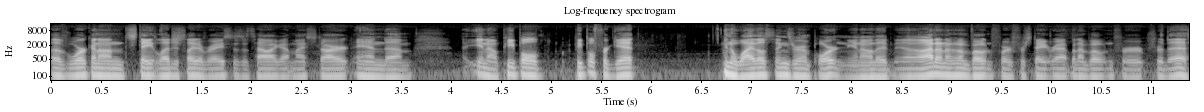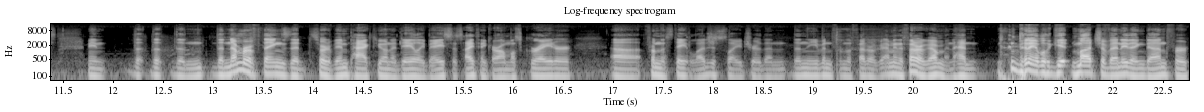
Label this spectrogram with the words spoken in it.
of working on state legislative races. It's how I got my start, and um, you know, people people forget, you know, why those things are important. You know, that you know, I don't know who I'm voting for for state rep, but I'm voting for for this. I mean, the the the, the number of things that sort of impact you on a daily basis, I think, are almost greater. Uh, from the state legislature than than even from the federal. I mean, the federal government hadn't been able to get much of anything done for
